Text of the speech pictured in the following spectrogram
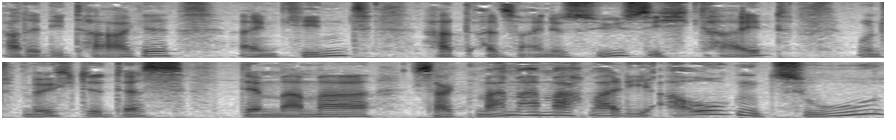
gerade die Tage, ein Kind hat also eine Süßigkeit und möchte das der Mama, sagt, Mama, mach mal die Augen zu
